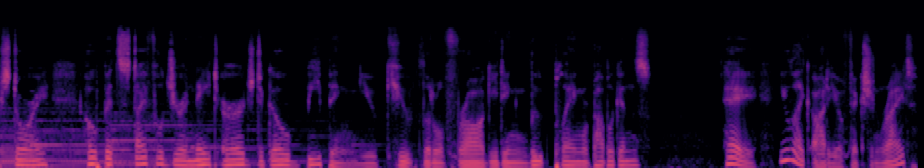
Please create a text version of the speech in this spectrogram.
Our story. Hope it stifled your innate urge to go beeping, you cute little frog eating, lute playing Republicans. Hey, you like audio fiction, right?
